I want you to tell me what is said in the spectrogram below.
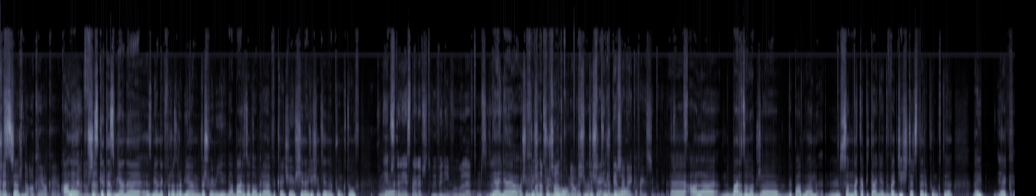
zszedł zszedł. późno, okej, okej. okej, bo nie Ale wszystkie te zmiany, zmiany, które zrobiłem, wyszły mi na bardzo dobre. Wykręciłem 71 punktów. Nie wiem, E, czy to nie jest najlepszy twój wynik w ogóle w tym sezonie. Nie, nie, Chyba 80 na już początku było. miało się- 80 Okej, już było. kolejka faktycznie E, ale bardzo dobrze wypadłem. Mm, Son na kapitanie, 24 punkty. No i jak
